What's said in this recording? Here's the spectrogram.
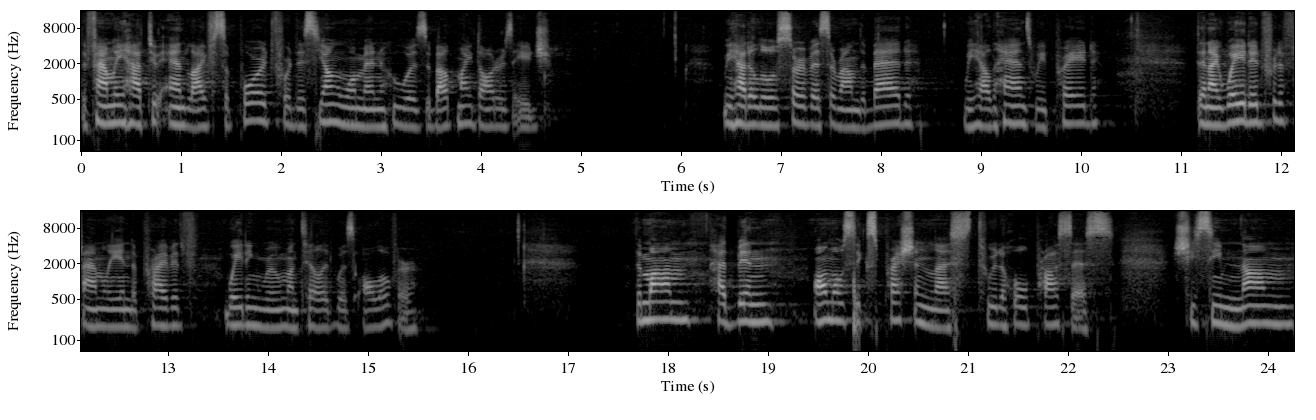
the family had to end life support for this young woman who was about my daughter's age. We had a little service around the bed. We held hands, we prayed. Then I waited for the family in the private waiting room until it was all over. The mom had been almost expressionless through the whole process. She seemed numb,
